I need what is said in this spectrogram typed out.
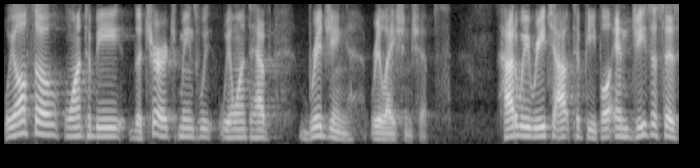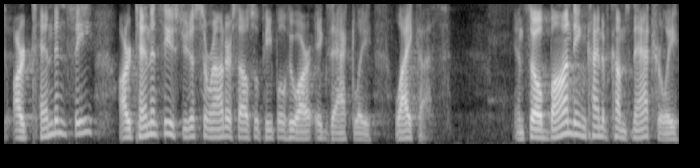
We also want to be the church, means we, we want to have bridging relationships. How do we reach out to people? And Jesus says our tendency, our tendency is to just surround ourselves with people who are exactly like us. And so bonding kind of comes naturally.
